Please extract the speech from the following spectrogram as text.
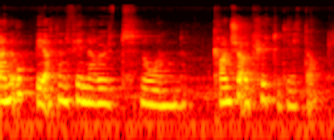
ende opp i at en finner ut noen kanskje akutte tiltak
